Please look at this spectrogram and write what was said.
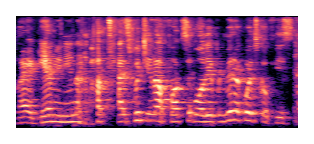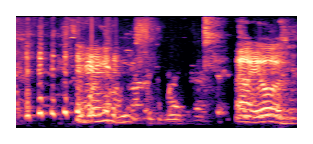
Larguei a menina pra trás, fui tirar foto do Cebolinha, primeira coisa que eu fiz. Cebolinha é mítico demais, cara. Não, eu,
